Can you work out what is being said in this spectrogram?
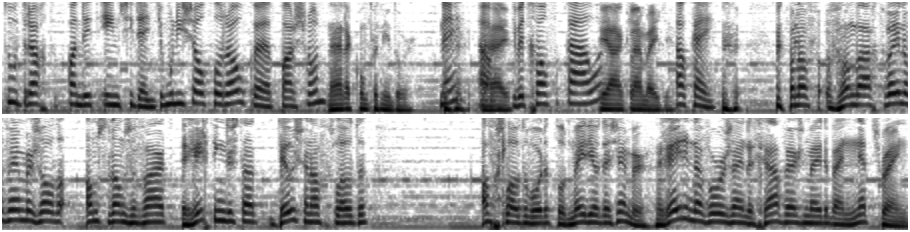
toedracht van dit incident. Je moet niet zoveel roken, Parson. Nee, daar komt het niet door. Nee? Oh, Nee. Je bent gewoon verkouden? Ja, een klein beetje. Oké. Vanaf vandaag 2 november zal de Amsterdamse vaart richting de stad deels zijn afgesloten. Afgesloten worden tot medio december. Reden daarvoor zijn de graafwerkzaamheden bij NetTrain.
